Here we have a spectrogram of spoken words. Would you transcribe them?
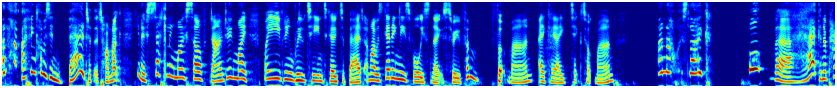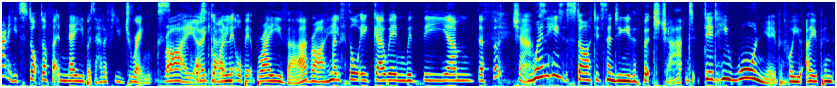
And I- I think I was in bed at the time, like, you know, settling myself down, doing my, my evening routine to go to bed. And I was getting these voice notes through from Footman, aka TikTok Man. And I was like, what the heck? And apparently he'd stopped off at a neighbour's, had a few drinks. Right, Obviously got a little bit braver. Right. And thought he'd go in with the um the foot chat. When he started sending you the foot chat, did he warn you before you opened?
